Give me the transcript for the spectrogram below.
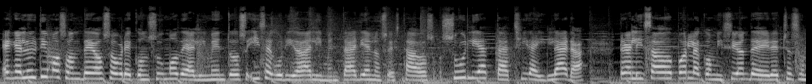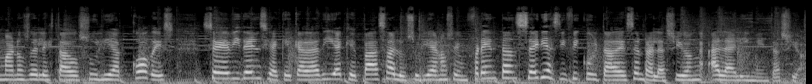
En el último sondeo sobre consumo de alimentos y seguridad alimentaria en los estados Zulia, Táchira y Lara, realizado por la Comisión de Derechos Humanos del Estado Zulia CODES, se evidencia que cada día que pasa los zulianos enfrentan serias dificultades en relación a la alimentación.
